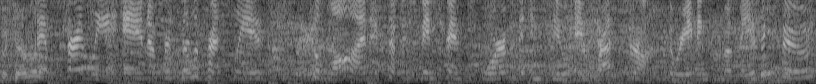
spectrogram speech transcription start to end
The camera. I'm currently in Priscilla Presley's salon, except it's been transformed into a restaurant. So we're eating some amazing food.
